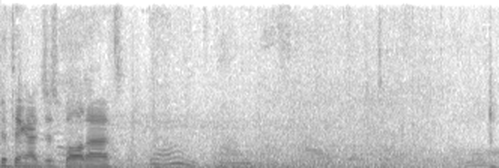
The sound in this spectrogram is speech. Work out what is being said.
Good thing I just bought that. Don't count us out just yet.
